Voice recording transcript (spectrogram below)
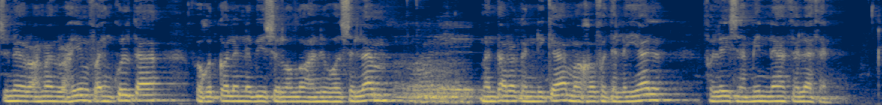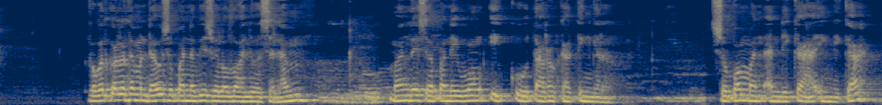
Bismillahirrahmanirrahim. Fa in qulta faqad qala Nabi sallallahu alaihi wasallam man taraka nikah ma khafat al-layal falaysa minna thalathan. Faqad qala temen dawuh sapa Nabi sallallahu alaihi wasallam man sapane wong iku taroka tinggal. Sapa man andika ing nikah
